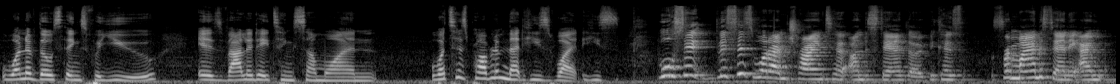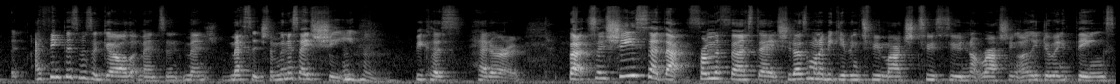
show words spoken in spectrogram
one of those things for you is validating someone, what's his problem? That he's what? He's Well, see, this is what I'm trying to understand though, because from my understanding, I'm I think this was a girl that mentioned men- messaged. I'm going to say she Mm-hmm. because hetero. But so she said that from the first date, she doesn't want to be giving too much too soon, not rushing, only doing things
